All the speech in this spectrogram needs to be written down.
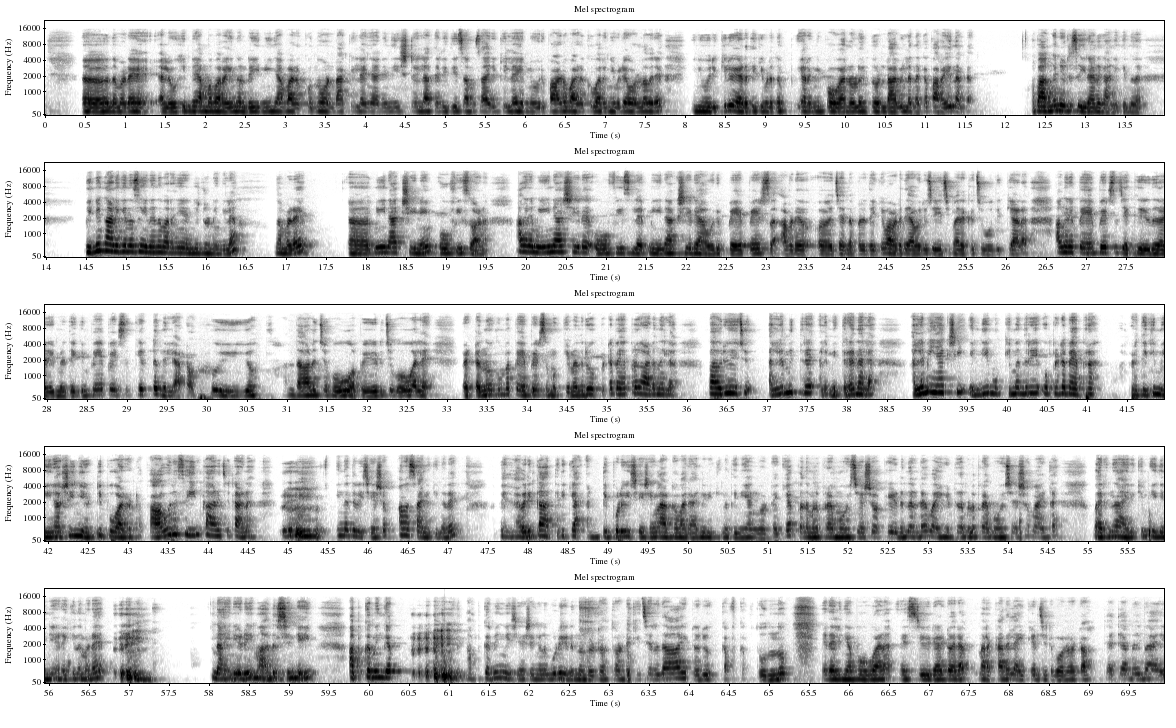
നമ്മുടെ അലോഹിന്റെ അമ്മ പറയുന്നുണ്ട് ഇനി ഞാൻ വഴക്കൊന്നും ഉണ്ടാക്കില്ല ഞാൻ ഇനി ഇഷ്ടമില്ലാത്ത രീതിയിൽ സംസാരിക്കില്ല എന്നെ ഒരുപാട് വഴക്ക് പറഞ്ഞു ഇവിടെ ഉള്ളവര് ഇനി ഒരിക്കലും ഇടത്തേക്ക് ഇവിടുന്ന് ഇറങ്ങി പോകാനുള്ള ഇത് ഉണ്ടാവില്ല എന്നൊക്കെ പറയുന്നുണ്ട്. അപ്പൊ അങ്ങനെ ഒരു സീനാണ് കാണിക്കുന്നത്. പിന്നെ കാണിക്കുന്ന സീൻ എന്ന് പറഞ്ഞു കഴിഞ്ഞിട്ടുണ്ടെങ്കിൽ നമ്മുടെ ആ, മീനാക്ഷിനെയും ഓഫീസുമാണ്. അങ്ങനെ മീനാക്ഷിയുടെ ഓഫീസിൽ മീനാക്ഷിയുടെ ആ ഒരു പേപ്പേഴ്സ് അവിടെ ചെന്നപ്പോഴത്തേക്കും അവിടുത്തെ ആ ഒരു ചേച്ചിമാരൊക്കെ ചോദിക്കുകയാണ്. അങ്ങനെ പേപ്പേഴ്സ് ചെക്ക് ചെയ്ത് കഴിയുമ്പോഴത്തേക്കും പേപ്പേഴ്സ് കിട്ടുന്നില്ല കേട്ടോ. അയ്യോ അന്താളിച്ച് പോവുക പേടിച്ച് പോവുക പെട്ടെന്ന് നോക്കുമ്പോൾ പേപ്പേഴ്സ് മുഖ്യമന്ത്രി ഒപ്പിട്ട പേപ്പർ കാണുന്നില്ല. അപ്പോൾ അവർ ചോദിച്ചു അല്ല മിത്ര അല്ല മിത്ര എന്നല്ല. അല്ല മീനാക്ഷി എന്റെ മുഖ്യമന്ത്രി ഒപ്പിട്ട പേപ്പർ അപ്പോഴത്തേക്കും മീനാക്ഷി ഞെട്ടിപ്പോവാണ് കേട്ടോ. അപ്പോൾ ആ ഒരു സീൻ കാണിച്ചിട്ടാണ് ഇന്നത്തെ വിശേഷം അവസാനിക്കുന്നത്. എല്ലാവരും കാത്തിരിക്കുക അടിപൊളി വിശേഷങ്ങളാട്ടോ വരാനിരിക്കുന്നത് ഇനി അങ്ങോട്ടേക്ക്. അപ്പൊ നമ്മൾ പ്രമോ വിശേഷം ഒക്കെ ഇടുന്നുണ്ട്. വൈകിട്ട് നമ്മൾ പ്രമോ വിശേഷമായിട്ട് വരുന്നതായിരിക്കും. ഇതിന്റെ ഇടയ്ക്ക് നമ്മുടെ നയനയുടെയും ആദർശിന്റെയും അപ്കമിങ് അപ്കമിങ് വിശേഷങ്ങളും കൂടി ഇടുന്നുണ്ട് കേട്ടോ. തൊണ്ടയ്ക്ക് ചെറുതായിട്ടൊരു കഫ് കഫ് തോന്നുന്നു. ഏതായാലും ഞാൻ പോവുകയാണ് നെക്സ്റ്റ് വീഡിയോ ആയിട്ട് വരാം. മറക്കാതെ ലൈക്ക് അടിച്ചിട്ട് പോകണം കേട്ടോ. Tata bye bye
